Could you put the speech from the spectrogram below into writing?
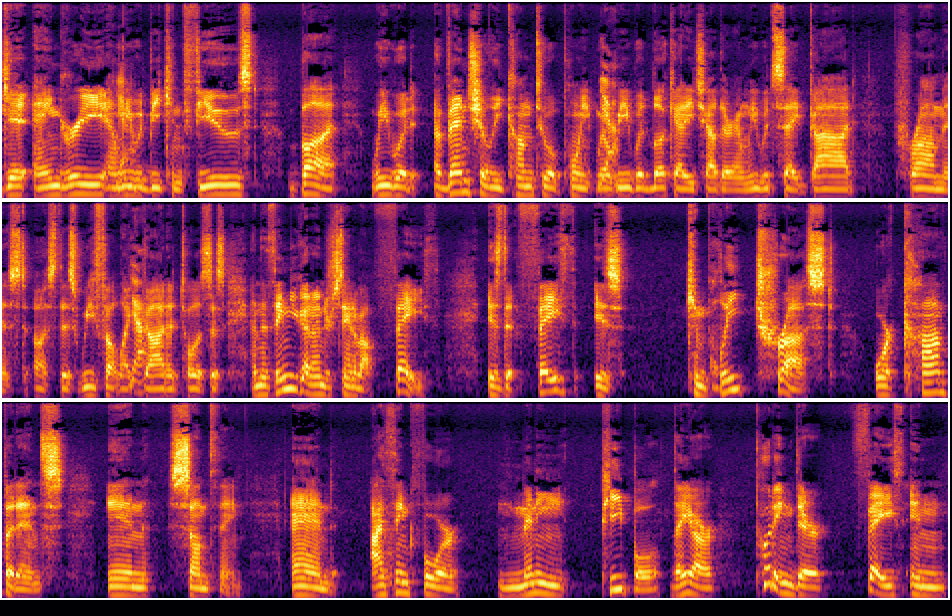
get angry and we would be confused but we would eventually come to a point where Yeah. we would look at each other and we would say god promised us this we felt like Yeah. god had told us this and the thing you got to understand about faith is that faith is complete trust or confidence in something. And I think for many people, they are putting their faith in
